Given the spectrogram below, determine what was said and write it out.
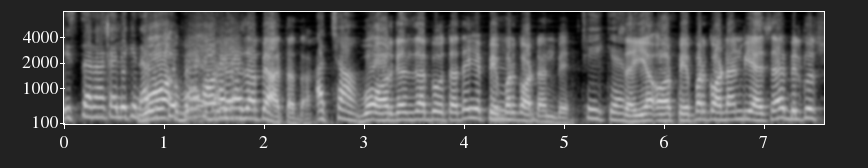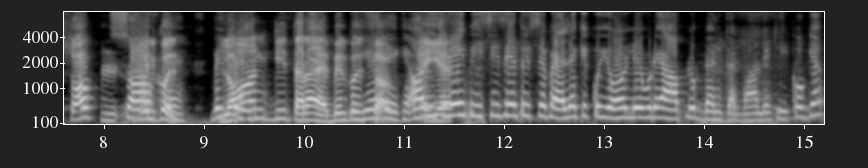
इस तरह का लेकिन वो वो ऑर्गेन्जा पे आता था। अच्छा। वो ऑर्गेन्जा पे होता था ये पेपर कॉटन हम्म। पे। ठीक है। सही है और पेपर कॉटन भी ऐसा है बिल्कुल सॉफ्ट बिल्कुल लॉन की तरह है बिल्कुल ये देखें और इतने ही। पीसीस है तो इससे पहले कि कोई और ले आप लोग डन करवा ले ठीक हो गया?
